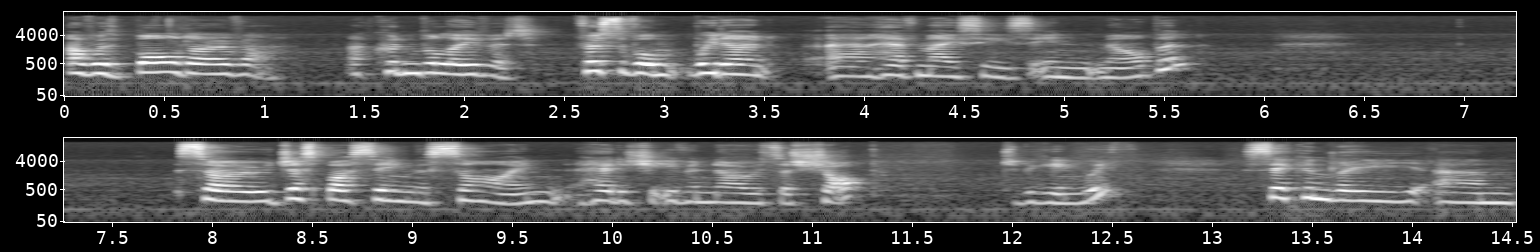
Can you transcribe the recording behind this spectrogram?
I was bowled over. I couldn't believe it. First of all, we don't uh, have Macy's in Melbourne. So just by seeing the sign, how did she even know it's a shop to begin with? Secondly, um,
